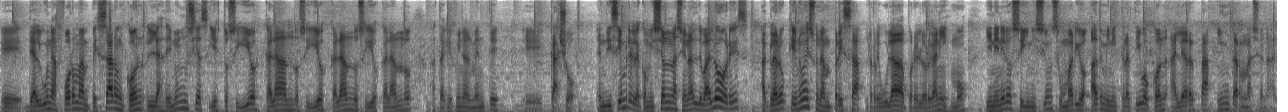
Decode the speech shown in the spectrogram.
eh, de alguna forma empezaron con las denuncias y esto siguió escalando, siguió escalando, siguió escalando hasta que finalmente eh, cayó. En diciembre la Comisión Nacional de Valores aclaró que no es una empresa regulada por el organismo y en enero se inició un sumario administrativo con alerta internacional.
